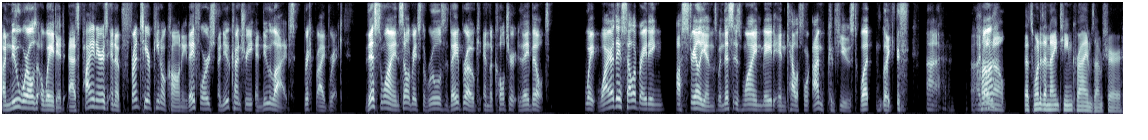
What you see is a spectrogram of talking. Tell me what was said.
a new world awaited. As pioneers in a frontier penal colony, they forged a new country and new lives, brick by brick. This wine celebrates the rules they broke and the culture they built. Wait, why are they celebrating Australians when this is wine made in California? I'm confused. What? Like, Uh, I Huh? don't know. That's one of the 19 crimes, I'm sure.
